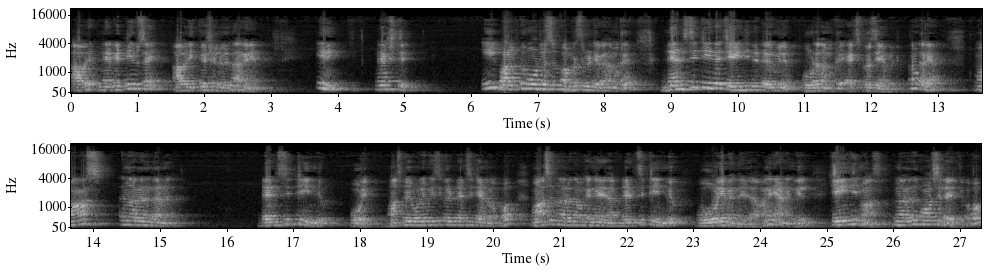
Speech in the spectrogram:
ആ ഒരു നെഗറ്റീവ് സൈൻ ആ ഒരു ഇക്വേഷനിൽ വരുന്നത് അങ്ങനെയാണ്. ഇനി നെക്സ്റ്റ് ഈ ബൾക്ക് മോഡൽസും കംപ്രസിബിലിറ്റി ഒക്കെ നമുക്ക് ഡെൻസിറ്റിയുടെ ചേഞ്ചിന്റെ ടേമിലും കൂടെ നമുക്ക് എക്സ്പ്രസ് ചെയ്യാൻ പറ്റും. നമുക്കറിയാം. മാസ് എന്ന് പറയുന്നത് എന്താണ്? Density into volume. Mass by volume is equal density ആണല്ലോ. അപ്പോൾ മാസ് എന്ന് പറയുന്നത് നമുക്ക് എങ്ങനെ എഴുതാം? ഡെൻസിറ്റി ഇന്റു വോളിയം എന്ന് എഴുതാം. അങ്ങനെയാണെങ്കിൽ ചേഞ്ച് ഇൻ മാസ് എന്ന് പറയുന്നത് കോൺസ്റ്റന്റ് ആയിരിക്കും. അപ്പോൾ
